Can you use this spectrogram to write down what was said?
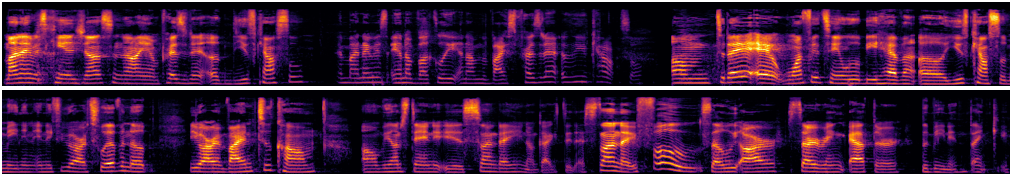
My name is Ken Johnson, and I am president of the Youth Council. And my name is Anna Buckley, and I'm the vice president of the Youth Council. Um, today at 1:15, we'll be having a youth council meeting, and if you are 12 and up, you are invited to come. Um, we understand it is Sunday, you know, got to get that Sunday food, so we are serving after the meeting. Thank you.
